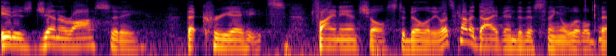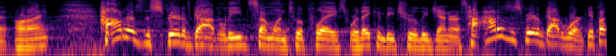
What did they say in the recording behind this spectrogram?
It is generosity that creates financial stability. Let's kind of dive into this thing a little bit, all right? How does the Spirit of God lead someone to a place where they can be truly generous? How, how does the Spirit of God work? If, I,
